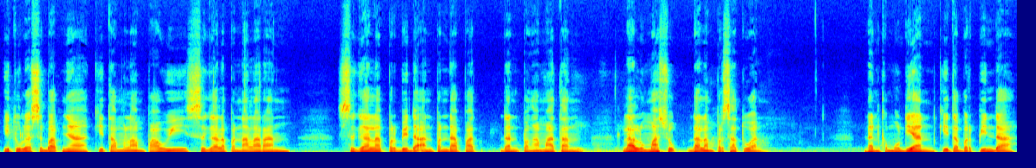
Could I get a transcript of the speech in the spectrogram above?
Itulah sebabnya kita melampaui segala penalaran, segala perbedaan pendapat dan pengamatan, lalu masuk dalam persatuan. Dan kemudian kita berpindah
